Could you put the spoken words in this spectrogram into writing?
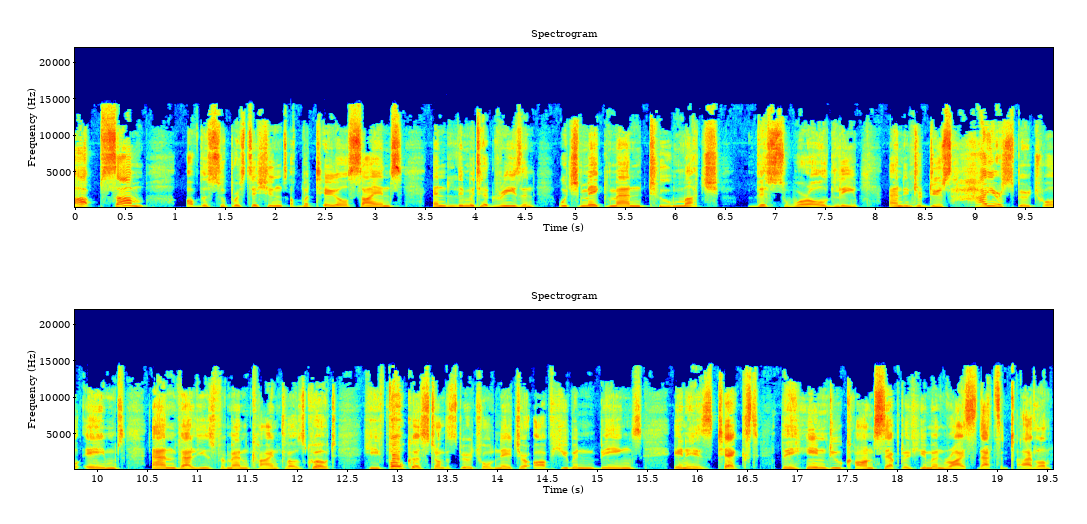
up some of the superstitions of material science and limited reason, which make man too much this worldly and introduce higher spiritual aims and values for mankind close quote. He focused on the spiritual nature of human beings in his text the hindu concept of human rights. That's the title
